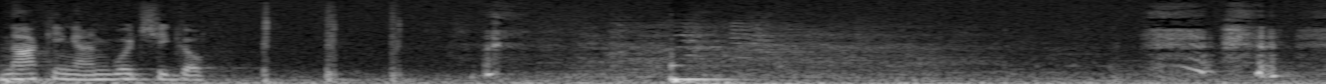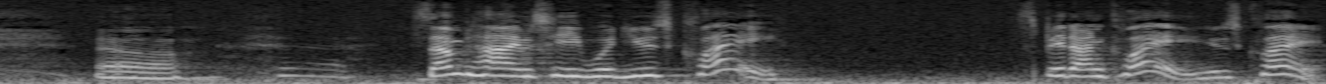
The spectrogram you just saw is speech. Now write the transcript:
knocking on wood, she'd go. Oh. Sometimes he would use clay spit on clay, use clay.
